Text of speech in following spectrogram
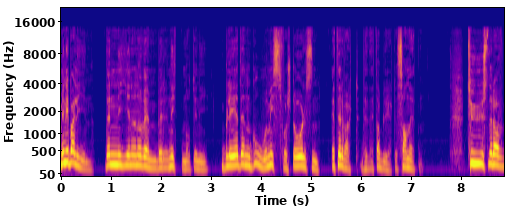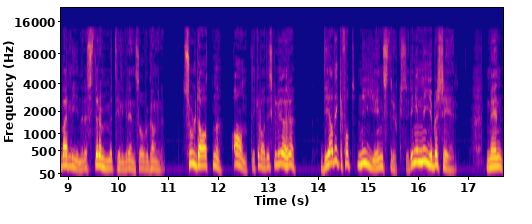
Men i Berlin den 9. november 1989 ble den gode misforståelsen etter hvert den etablerte sannheten. Tusener av berlinere strømmet til grenseovergangene. Soldatene ante ikke hva de skulle gjøre. De hadde ikke fått nye instrukser, ingen nye beskjeder. Men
